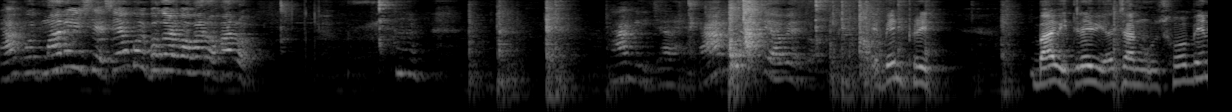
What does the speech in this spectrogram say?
ભાગવત? મારે છે કોઈ બગાડવા વાળો હારો? ભાગી જાહે ભાગવું છે હવે તો. એ બેન ફ્રીજ બાવીસ ત્રેવીસ હજારનું છો બેન?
